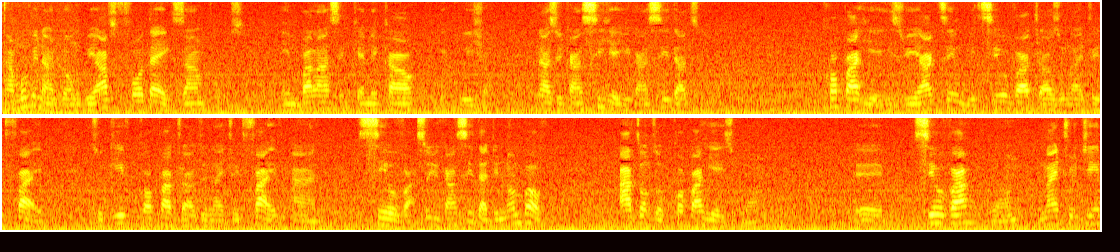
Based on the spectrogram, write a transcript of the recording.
Now moving along we have further examples in chemical equation. Now as you can see here you can see that copper here is reacting with silver trioxonitrate 5 to give copper trioxonitrate 5 and silver. So you can see that the number of atoms of copper here is 1. Uh, silver 1, nitrogen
